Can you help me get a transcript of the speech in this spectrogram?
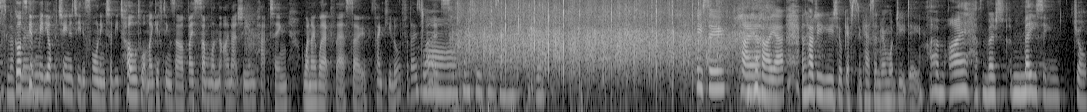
so God's given me the opportunity this morning to be told what my giftings are by someone that I'm actually impacting when I work there. So thank you, Lord, for those words. Aww, thank you. Hey Sue. Hiya. Hiya. And how do you use your gifts in Care Centre and what do you do? Um, I have the most amazing job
